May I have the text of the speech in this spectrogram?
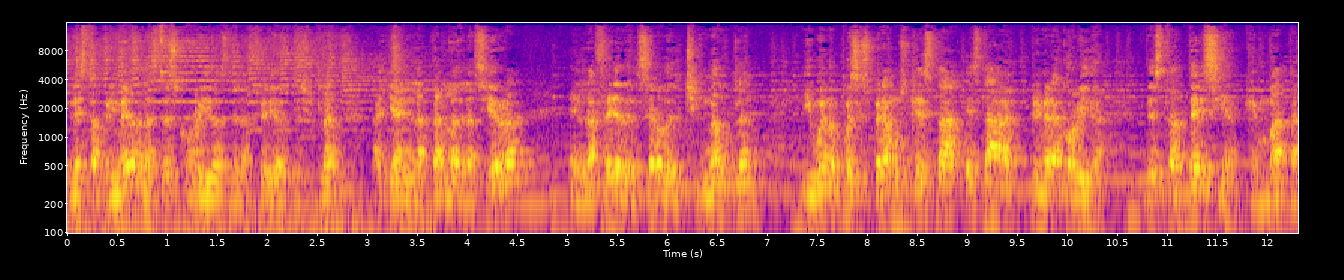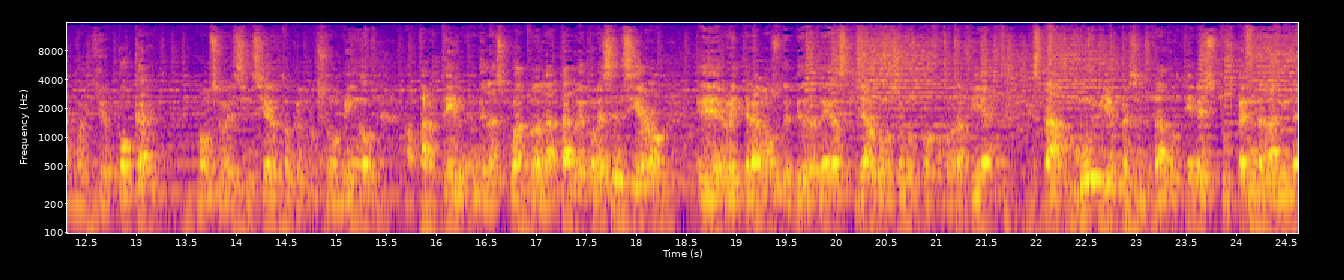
en esta primera de las tres corridas de la Feria de Techitlán, allá en la Perla de la Sierra, en la Feria del Cerro del Chignautla. Y bueno, pues esperamos que esta, esta primera corrida de esta tercia que mata cualquier póker, Vamos a ver si es cierto que el próximo domingo, a partir de las 4 de la tarde, con ese encierro, eh, reiteramos, de Piedras Negras, que ya lo conocemos por fotografía, está muy bien presentado, tiene estupenda lámina,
